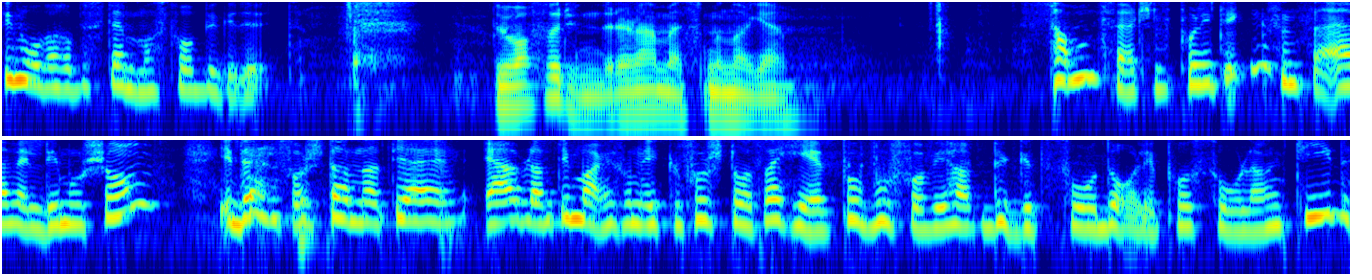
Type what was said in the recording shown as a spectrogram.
Vi må bare bestemme oss for å bygge det ut. Du, Hva forundrer deg mest med Norge? Samferdselspolitikken syns jeg er veldig morsom. I den forstand at jeg, jeg, er blant de mange som ikke forstår seg helt på hvorfor vi har bygget så dårlig på så lang tid.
